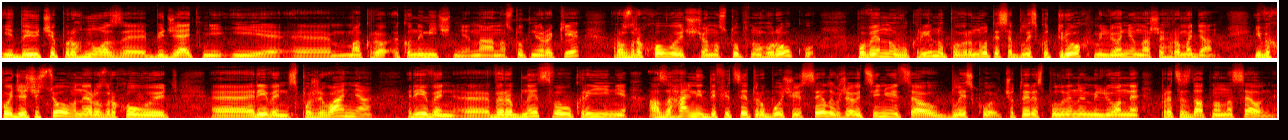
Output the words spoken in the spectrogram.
і даючи прогнози бюджетні і е, макроекономічні на наступні роки, розраховують, що наступного року повинно в Україну повернутися близько трьох мільйонів наших громадян. І виходячи з цього, вони розраховують е, рівень споживання. Рівень е, виробництва в Україні, а загальний дефіцит робочої сили вже оцінюється близько 4,5 мільйони працездатного населення.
